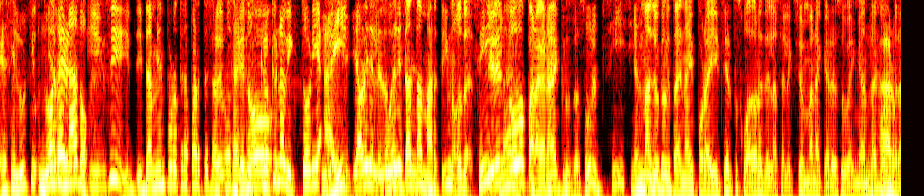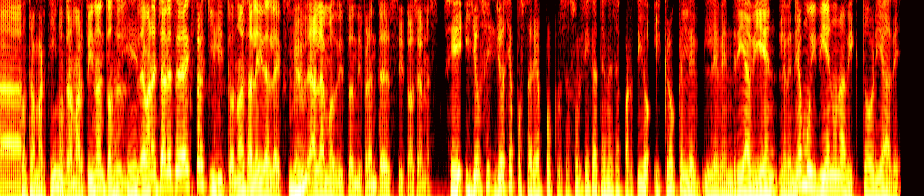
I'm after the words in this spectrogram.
Es el último, no ha ver, ganado. Y sí, y, y también por otra parte sabemos O sea, que entonces no. creo que una victoria y, ahí. y- y ahora ya les das el Tata ser- Martino. O sea, Sí, tienen claro. todo para ganar el Cruz Azul. Sí, sí. es sí. más, yo creo que también hay por ahí ciertos jugadores de la selección van a querer su venganza Claro, contra, contra Martino. contra Martino. Entonces le van a echar ese extra kilito, ¿no? Esa ley del ex, que ya la hemos visto en diferentes situaciones. Sí, y yo, sí- yo sí apostaría por Cruz Azul, fíjate, en ese partido, y creo que le, le vendría bien, le vendría muy bien una victoria de,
